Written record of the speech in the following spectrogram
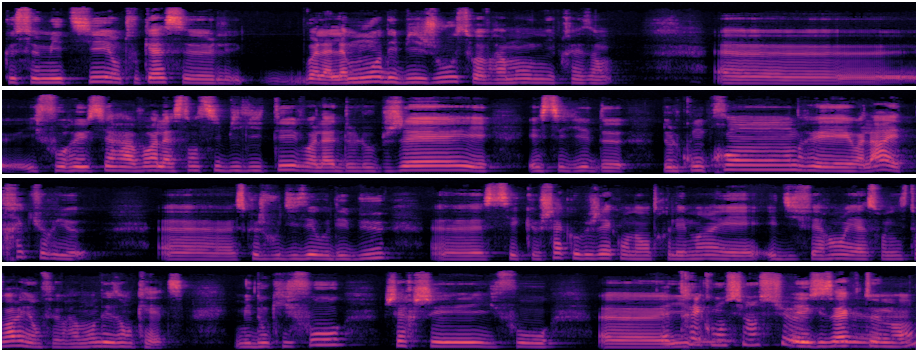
que ce métier, en tout cas, voilà, l'amour des bijoux soit vraiment omniprésent. il faut réussir à avoir la sensibilité voilà, de l'objet et, essayer de, le comprendre et voilà, être très curieux. Euh, ce que je vous disais au début, euh, c'est que chaque objet qu'on a entre les mains est, différent et a son histoire et on fait vraiment des enquêtes. Mais donc il faut chercher, il faut être très consciencieux. Exactement.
